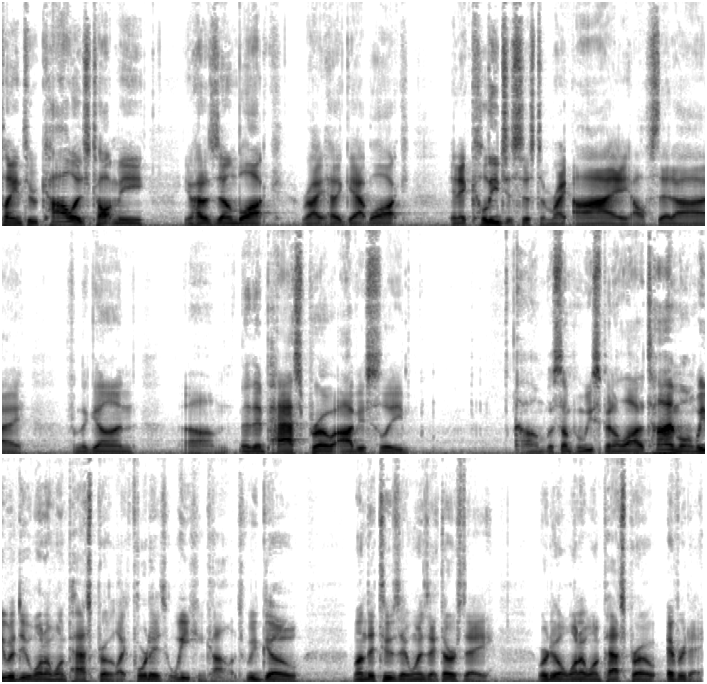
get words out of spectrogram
playing through college taught me, you know, how to zone block, right? How to gap block in a collegiate system, right? I, offset I from the gun. Um, and then pass pro, obviously, um, was something we spent a lot of time on. We would do one on one pass pro like four days a week in college. We'd go Monday, Tuesday, Wednesday, Thursday. We're doing one on one pass pro every day.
